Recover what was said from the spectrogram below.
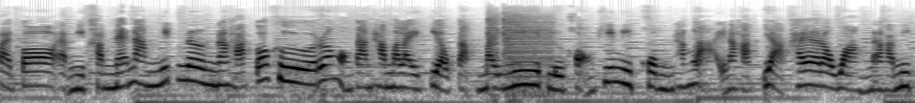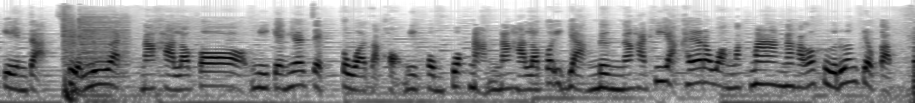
ปายก็แอบมีคำแนะนำนิดนึงนะคะ ก็คือเรื่องของการทำอะไรเกี่ยวกับใบมีดหรือของที่มีคมทั้งหลายนะคะ อยากให้ระวังนะคะ มีเกณฑ์จะเสียเลือดนะคะ แล้วก็มีเกณฑ์ที่จะเจ็บตัวจากของมีคมพวกนั้นนะคะ แล้วก็อีกอย่างหนึ่งนะคะ ที่อยากให้ระวังมาก ๆนะคะ ก็คือเรื่องเกี่ยวกับไฟ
